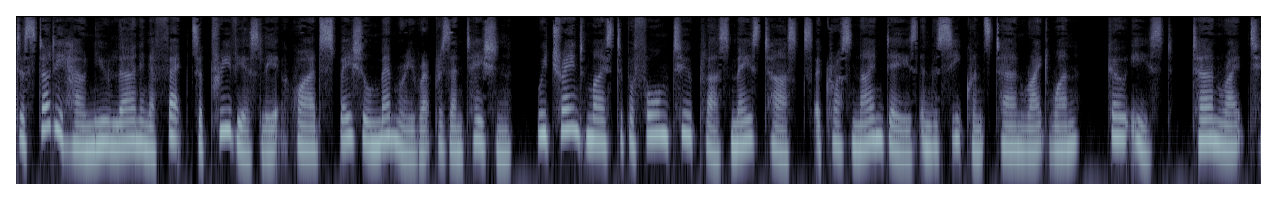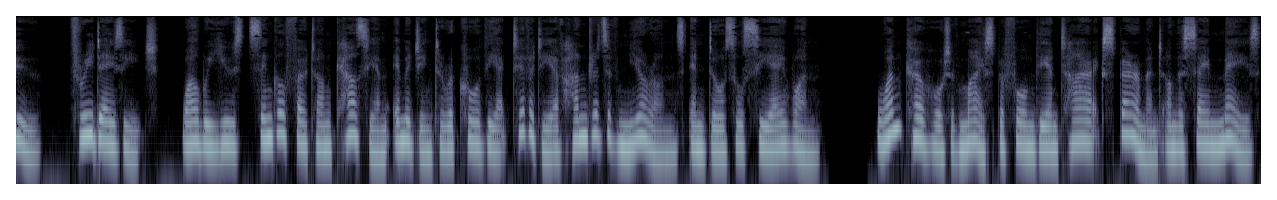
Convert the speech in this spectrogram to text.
To study how new learning affects a previously acquired spatial memory representation, we trained mice to perform 2 plus maze tasks across 9 days in the sequence turn right 1, go east, turn right 2, 3 days each, while we used single photon calcium imaging to record the activity of hundreds of neurons in dorsal CA1. One cohort of mice performed the entire experiment on the same maze,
